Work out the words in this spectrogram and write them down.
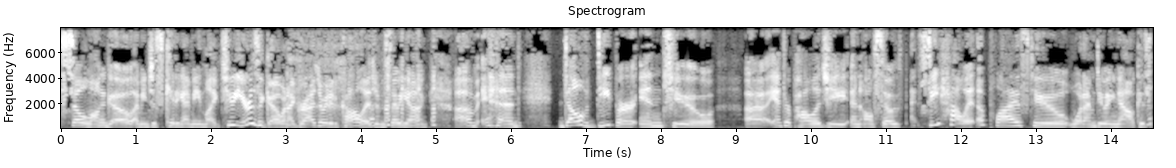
so long ago. I mean, just kidding. I mean, like two years ago when I graduated college. I'm so young. Um, and delve deeper into uh, anthropology and also see how it applies to what I'm doing now. Because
